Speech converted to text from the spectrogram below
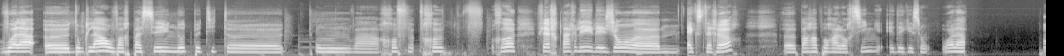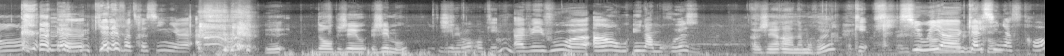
Voilà, euh, donc là, on va repasser une autre petite. euh, on va ref- re- refaire parler les gens euh, extérieurs euh, par rapport à leurs signes et des questions. Voilà. Euh, quel est votre signe euh, astro Donc, j'ai Gémeaux. Gémeaux, ok. Avez-vous euh, un ou une amoureuse? Euh, J'ai un amoureux. Ok. Si oui, euh, quel signe astro?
